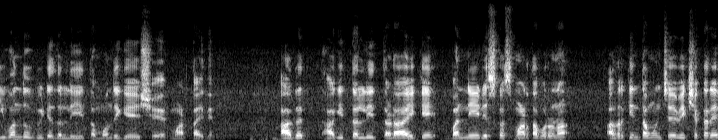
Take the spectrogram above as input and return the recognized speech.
ಈ ಒಂದು ವಿಡಿಯೋದಲ್ಲಿ ತಮ್ಮೊಂದಿಗೆ ಶೇರ್ ಮಾಡ್ತಾ ಇದ್ದೇನೆ. ಹಾಗ, ಹಾಗಿದ್ದಲ್ಲಿ ತಡ ಏಕೆ ಬನ್ನಿ ಡಿಸ್ಕಸ್ ಮಾಡ್ತಾ ಬರೋಣ. ಅದಕ್ಕಿಂತ ಮುಂಚೆ ವೀಕ್ಷಕರೇ,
